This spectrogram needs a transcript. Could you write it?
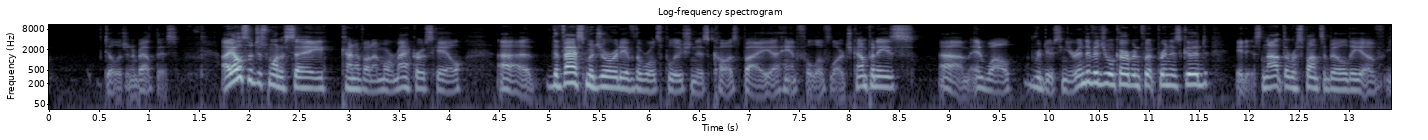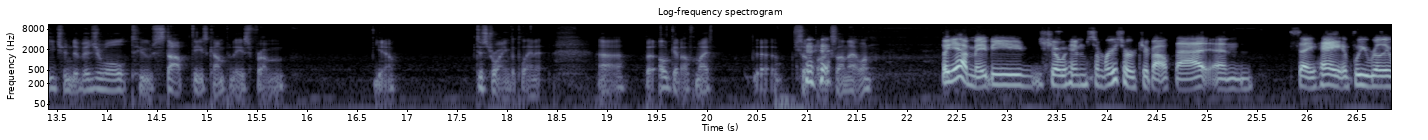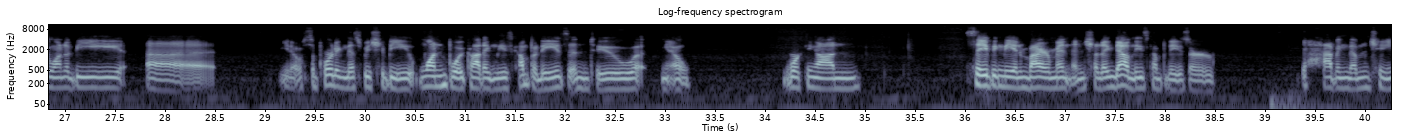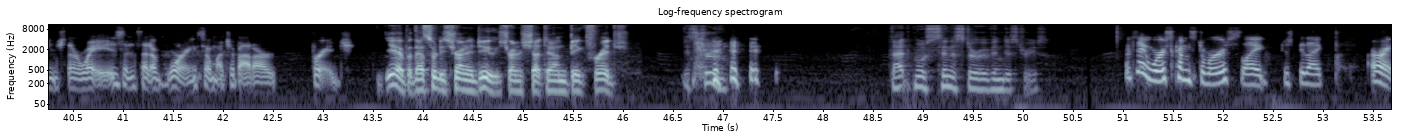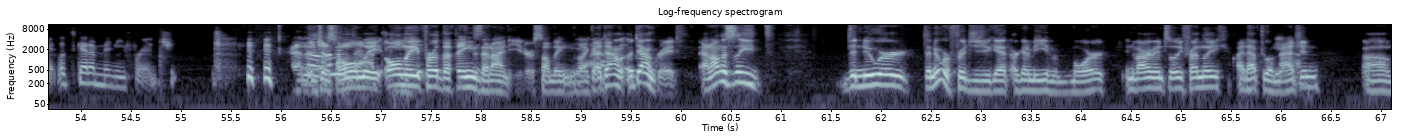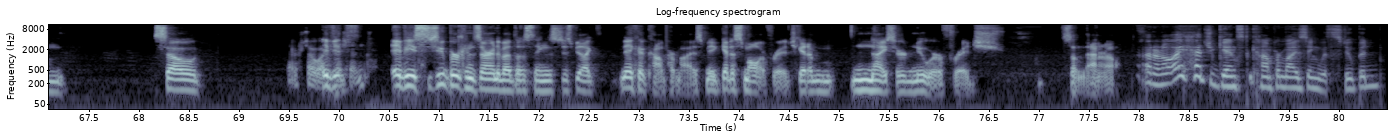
diligent about this. I also just want to say, kind of on a more macro scale, uh, the vast majority of the world's pollution is caused by a handful of large companies. Um, and while reducing your individual carbon footprint is good, it is not the responsibility of each individual to stop these companies from, you know, destroying the planet. Uh, but I'll get off my uh, soapbox on that one. But yeah, maybe show him some research about that and say, hey, if we really want to be, uh, you know, supporting this, we should be one boycotting these companies and two, you know, working on saving the environment and shutting down these companies or having them change their ways instead of worrying so much about our fridge. Yeah, but that's what he's trying to do. He's trying to shut down Big Fridge. It's true. that most sinister of industries. I'd say worst comes to worst, like just be like, all right, let's get a mini fridge. And No, just only that. only for the things that I need or something like a down a downgrade. And honestly, the newer the newer fridges you get are going to be even more environmentally friendly. I'd have to Yeah. imagine. Um, so They're so If efficient. if he's super concerned about those things, just be like, make a compromise. Make get a smaller fridge, get a nicer, newer fridge. Something I don't know. I don't know. I hedge against compromising with stupid.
